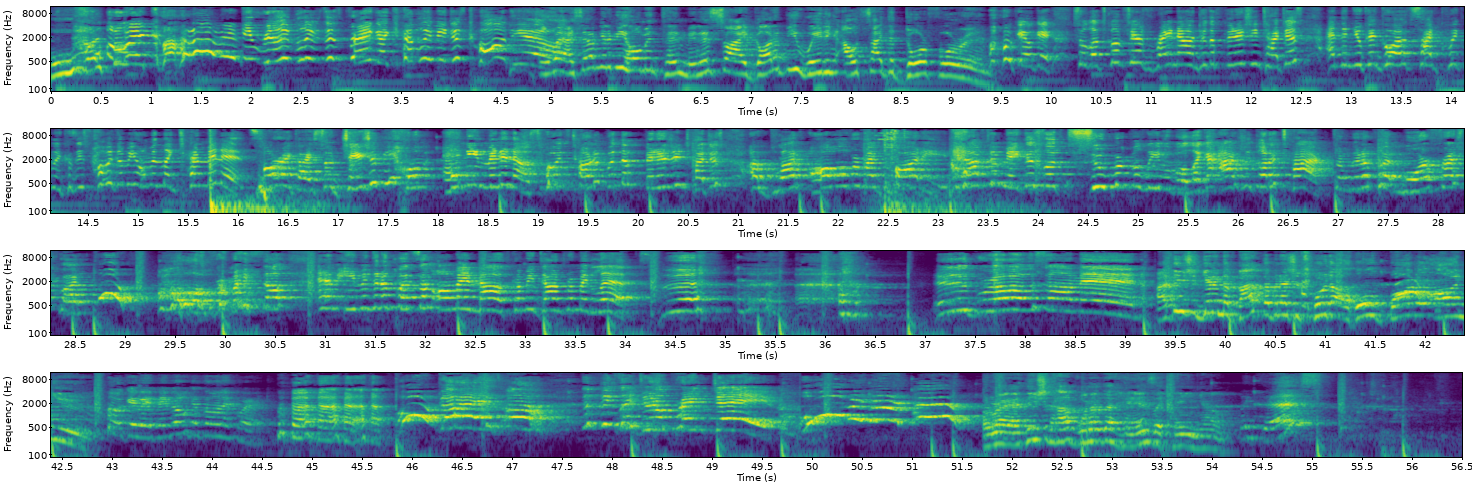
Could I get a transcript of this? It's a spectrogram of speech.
Oh my Oh my god, Amin, he really believes this prank. I can't believe he just called you. Oh wait, I said I'm gonna be home in 10 minutes, so I gotta be waiting outside the door for him. Okay, okay. So let's go upstairs right now and do the finishing touches, and then you can go outside quickly because he's probably gonna be home in like 10 minutes. All right, guys. So Jay should be home any minute now. So it's time pour that whole bottle on you. Okay, wait, maybe I'll get some on my forehead. oh, guys! Oh, the things I do to prank Jay! Oh my god! Ah! All right, I think you should have one of the hands like hanging out. Like this?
